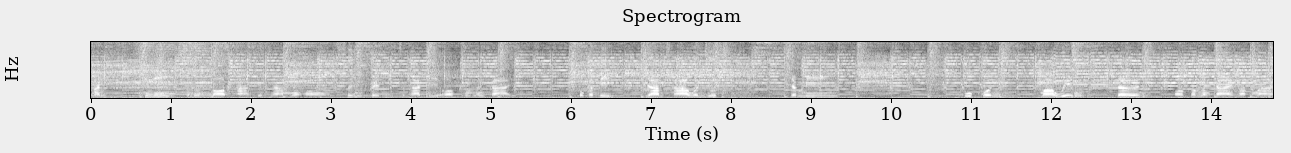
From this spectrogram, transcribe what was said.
ควัน ที่นี่ถนนลอดอ่างเก็บน้ำมออซึ่งเป็นสถานที่ออกกำลังกาย ปกติยามเช้าวันหยุดจะมี ผู้คนมาวิ่งเดินออกกำลังกายมากมาย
